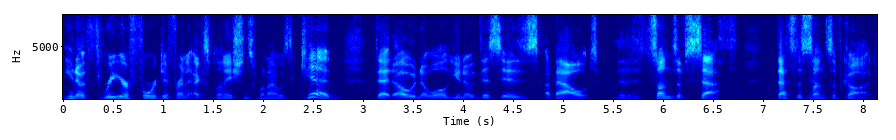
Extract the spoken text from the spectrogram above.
you know three or four different explanations when i was a kid that oh no well you know this is about the sons of seth that's the Yeah. sons of god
